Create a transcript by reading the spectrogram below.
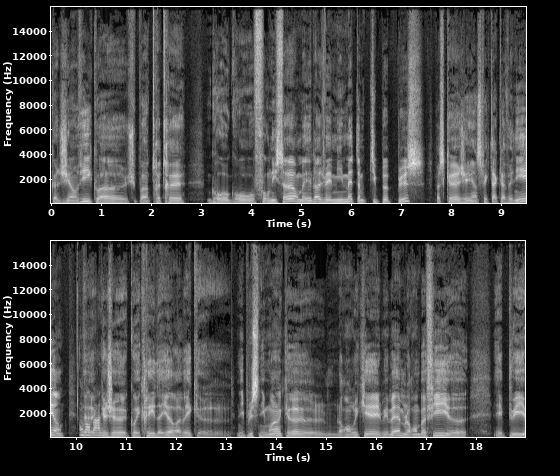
quand j'ai envie, quoi. Euh, je suis pas un très très gros gros fournisseur, mais Mm. là, je vais m'y mettre un petit peu plus. Parce que j'ai un spectacle à venir On va en euh, parler. que je coécris d'ailleurs avec euh, ni plus ni moins que euh, Laurent Ruquier lui-même, Laurent Baffy, et puis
